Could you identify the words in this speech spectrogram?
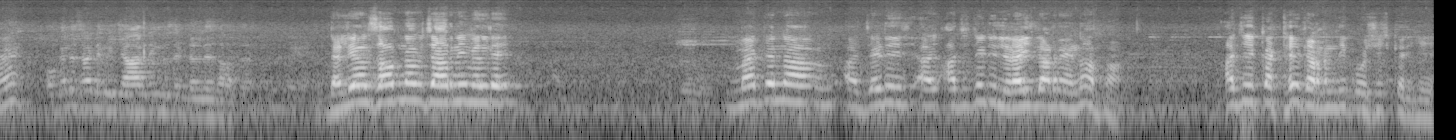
ਹੈ? ਉਹ ਕਹਿੰਦੇ ਸਾਡੇ ਵਿਚਾਰ ਨਹੀਂ ਮਿਲਦੇ ਡੱਲੇ ਸਾਹਿਬ ਦੇ। ਡੱਲੇਵਾਲ ਸਾਹਿਬ ਨਾਲ ਵਿਚਾਰ ਨਹੀਂ ਮਿਲਦੇ। ਮੈਂ ਕਹਿੰਦਾ ਜਿਹੜੀ ਅੱਜ ਜਿਹੜੀ ਲੜਾਈ ਲੜ ਰਹੇ ਨਾ ਆਪਾਂ ਅੱਜ ਇਕੱਠੇ ਕਰਨ ਦੀ ਕੋਸ਼ਿਸ਼ ਕਰੀਏ।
